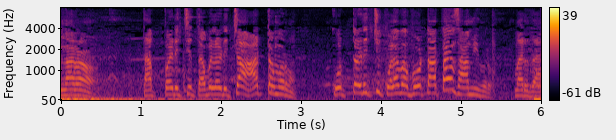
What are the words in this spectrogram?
கடங்காரம் தப்படிச்சு தவளடிச்சா ஆட்டம் வரும். கொட்டடிச்சு குலவை போட்டா தான் சாமி வரும். வருதா?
